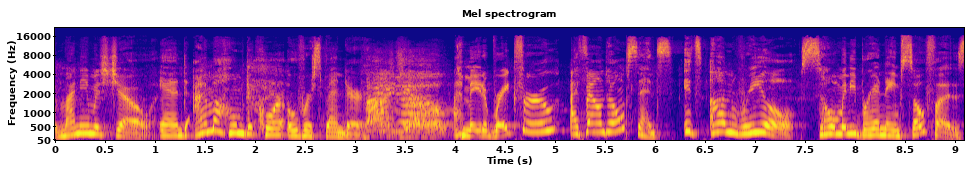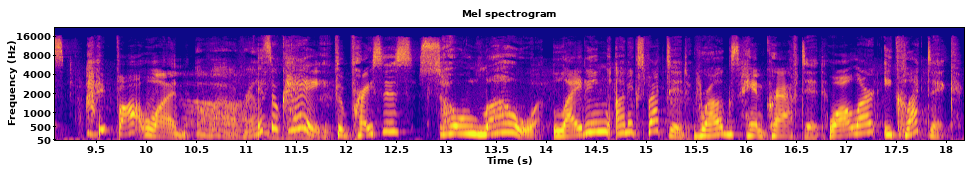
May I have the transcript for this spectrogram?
my name is Joe, and I'm a home decor overspender. Hi, Joe. I made a breakthrough. I found HomeSense. It's unreal. So many brand name sofas. I bought one. Oh, wow, really? It's okay. The price is so low. Lighting unexpected. Rugs handcrafted. Wall art eclectic.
